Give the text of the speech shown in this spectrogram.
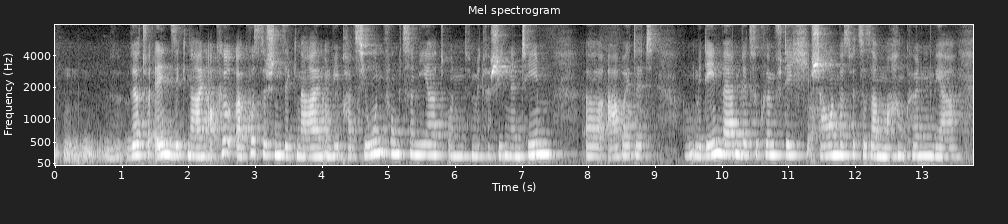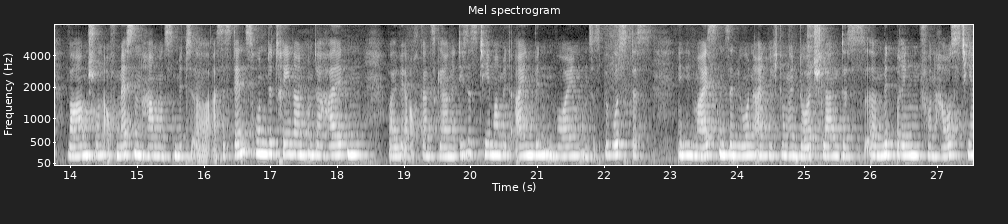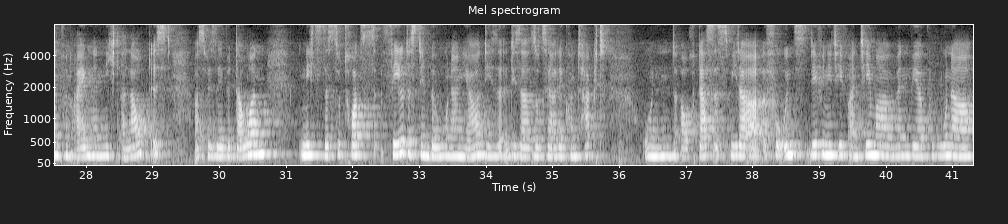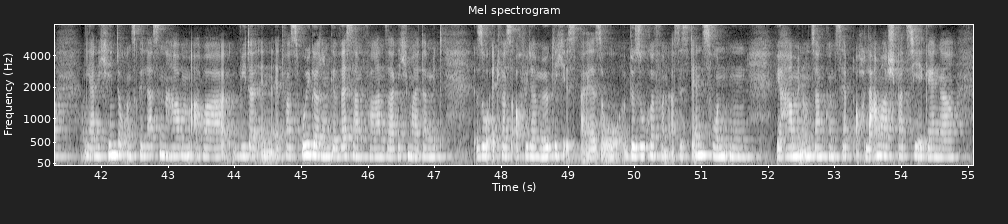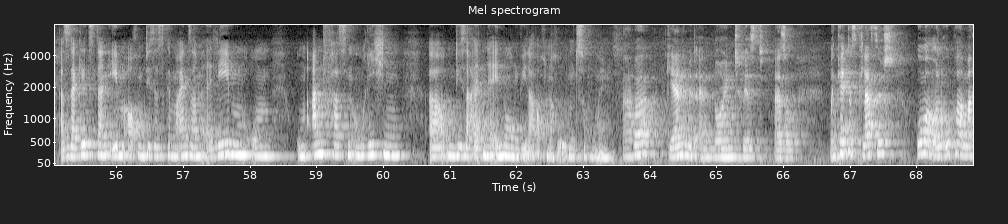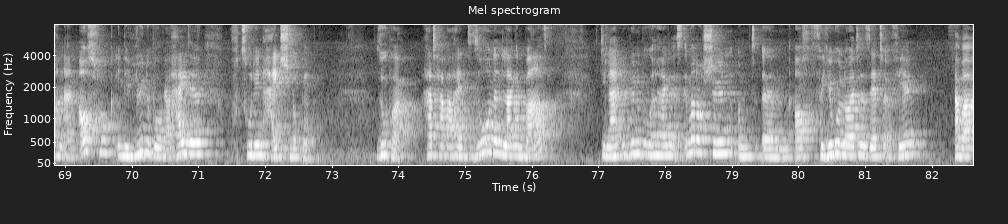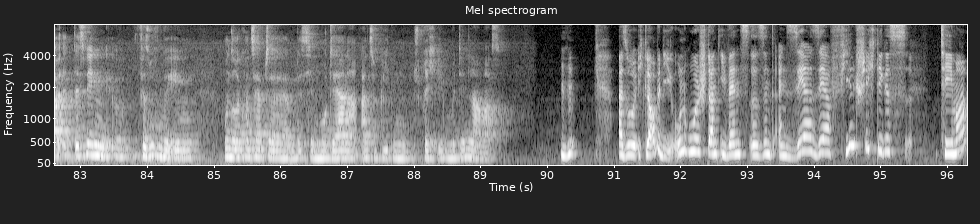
virtuellen Signalen, akustischen Signalen und Vibrationen funktioniert und mit verschiedenen Themen äh, arbeitet. Mit denen werden wir zukünftig schauen, was wir zusammen machen können. Wir waren schon auf Messen, haben uns mit äh, Assistenzhundetrainern unterhalten, weil wir auch ganz gerne dieses Thema mit einbinden wollen. Uns ist bewusst, dass in den meisten Senioreneinrichtungen in Deutschland das äh, Mitbringen von Haustieren, von eigenen nicht erlaubt ist, was wir sehr bedauern. Nichtsdestotrotz fehlt es den Bewohnern ja, diese, dieser soziale Kontakt. Und auch das ist wieder für uns definitiv ein Thema, wenn wir Corona ja nicht hinter uns gelassen haben, aber wieder in etwas ruhigeren Gewässern fahren, sage ich mal, damit so etwas auch wieder möglich ist. Also Besuche von Assistenzhunden. Wir haben in unserem Konzept auch Lama-Spaziergänge. Also da geht es dann eben auch um dieses gemeinsame Erleben, um, um Anfassen, um Riechen, äh, um diese alten Erinnerungen wieder auch nach oben zu holen. Aber gerne mit einem neuen Twist. Also man kennt es klassisch, Oma und Opa machen einen Ausflug in die Lüneburger Heide zu den Heidschnucken. Super. Hat aber halt so einen langen Bart. Die Lüneburger Heide ist immer noch schön und ähm, auch für junge Leute sehr zu empfehlen. Aber deswegen äh, versuchen wir eben, unsere Konzepte ein bisschen moderner anzubieten, sprich eben mit den Lamas. Mhm. Also ich glaube, die Unruhestand-Events äh, sind ein sehr, sehr vielschichtiges Thema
